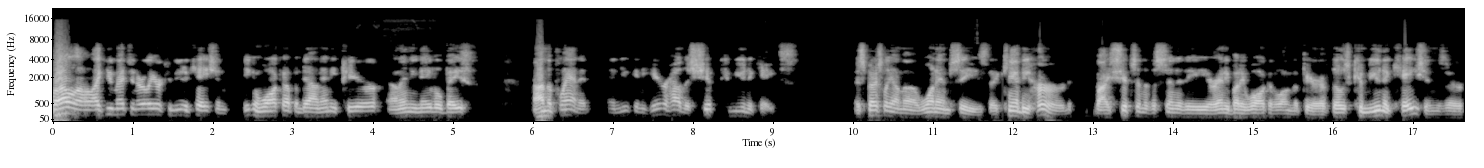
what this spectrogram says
Well, uh, like you mentioned earlier, communication. You can walk up and down any pier on any naval base on the planet, and you can hear how the ship communicates, especially on the 1MCs that can be heard by ships in the vicinity or anybody walking along the pier. If those communications are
